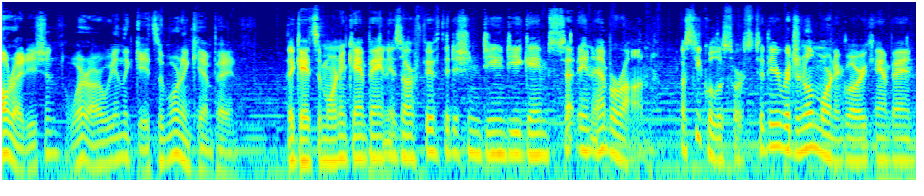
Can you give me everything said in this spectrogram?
All right, I-Hsien, where are we in the Gates of Mourning campaign? The Gates of Mourning campaign is our 5th edition D&D game set in Eberron, a sequel of sorts to the original Morning Glory campaign.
